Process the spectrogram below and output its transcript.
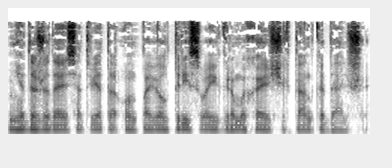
Не дожидаясь ответа, он повел три своих громыхающих танка дальше.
